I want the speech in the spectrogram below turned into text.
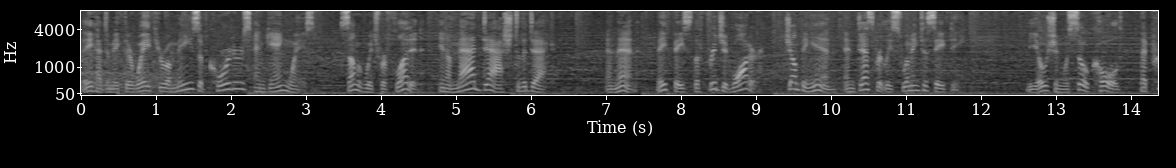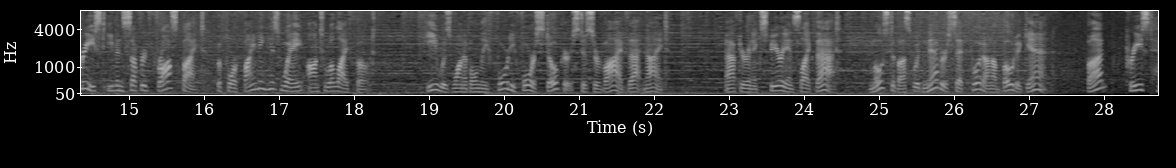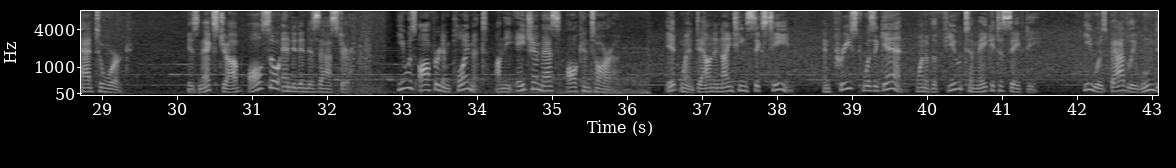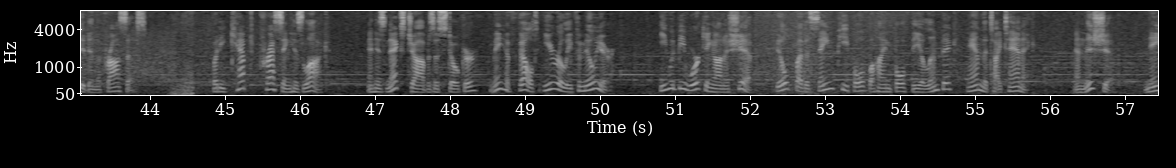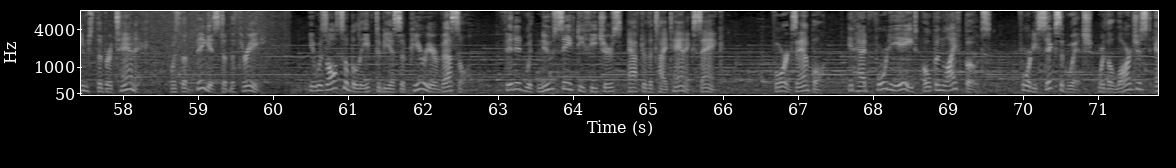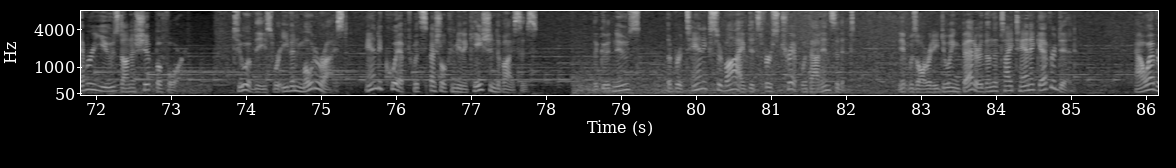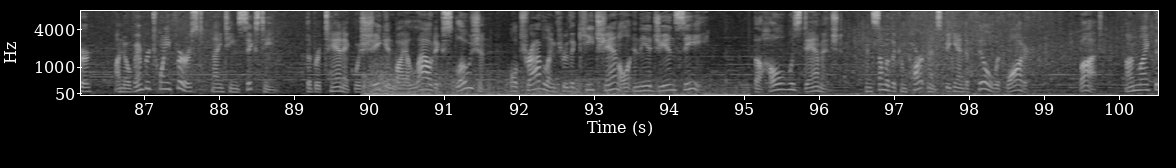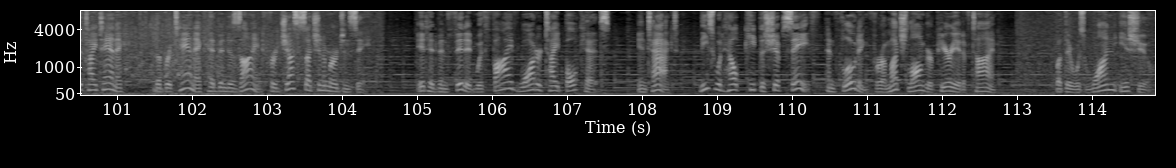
They had to make their way through a maze of corridors and gangways, some of which were flooded, in a mad dash to the deck. And then they faced the frigid water, jumping in and desperately swimming to safety. The ocean was so cold that Priest even suffered frostbite before finding his way onto a lifeboat. He was one of only 44 stokers to survive that night. After an experience like that, most of us would never set foot on a boat again. But Priest had to work. His next job also ended in disaster. He was offered employment on the HMS Alcantara. It went down in 1916, and Priest was again one of the few to make it to safety. He was badly wounded in the process. But he kept pressing his luck, and his next job as a stoker may have felt eerily familiar. He would be working on a ship built by the same people behind both the Olympic and the Titanic. And this ship, named the Britannic, was the biggest of the three. It was also believed to be a superior vessel, fitted with new safety features after the Titanic sank. For example, it had 48 open lifeboats, 46 of which were the largest ever used on a ship before. Two of these were even motorized and equipped with special communication devices. The good news? The Britannic survived its first trip without incident. It was already doing better than the Titanic ever did. However, on November 21, 1916, the Britannic was shaken by a loud explosion while traveling through the Kea Channel in the Aegean Sea. The hull was damaged, and some of the compartments began to fill with water. But, unlike the Titanic, the Britannic had been designed for just such an emergency. It had been fitted with five watertight bulkheads. Intact, these would help keep the ship safe and floating for a much longer period of time. But there was one issue.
